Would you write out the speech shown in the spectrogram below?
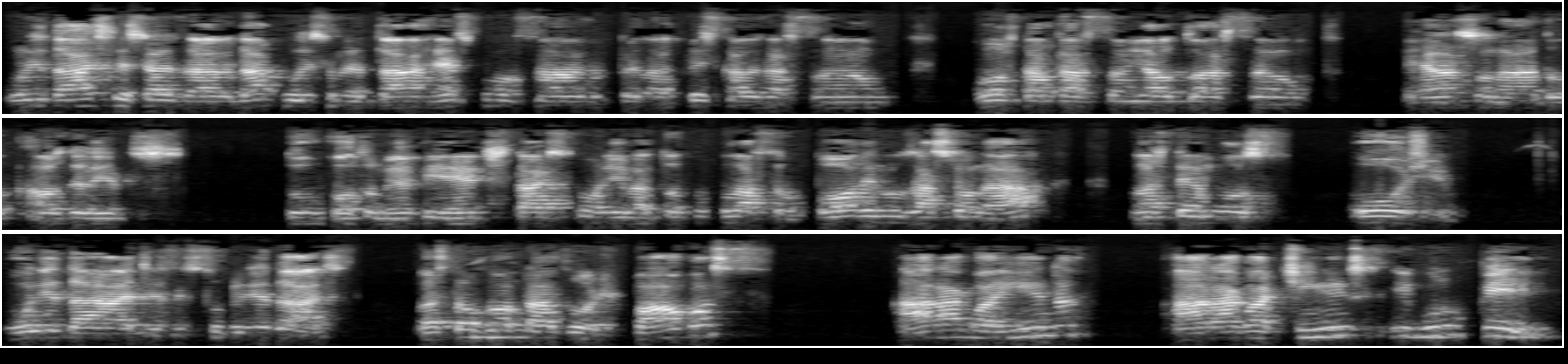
unidade especializada da polícia militar responsável pela fiscalização, constatação e autuação relacionado aos delitos do contra meio ambiente está disponível a toda a população. Podem nos acionar. Nós temos hoje unidades e subunidades. Nós estamos notados hoje Palmas, Araguaína, Araguatins e Gurupi.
